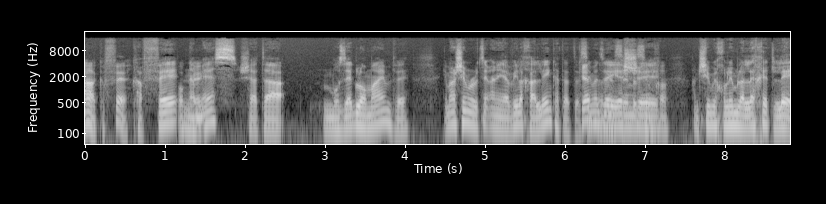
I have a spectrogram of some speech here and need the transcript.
אה, קפה. קפה אוקיי. נמס שאתה מוזג לו מים, ואם אנשים רוצים, אני אביא לך לינק, אתה תשים כן, את זה, אני יש... אה, בשמחה. אנשים יכולים ללכת ל...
